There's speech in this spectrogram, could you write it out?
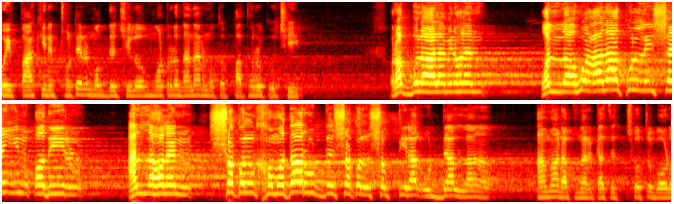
ওই পাখির ঠোঁটের মধ্যে ছিল মটর দানার মতো পাথর কুচি। রব্বুল আলমিন হলেন আলা কুল্লি কদির। আল্লাহ হলেন সকল ক্ষমতার ঊর্ধ্বে, সকল শক্তির আর ঊর্ধ্বে আল্লাহ। আমার আপনার কাছে ছোট বড়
